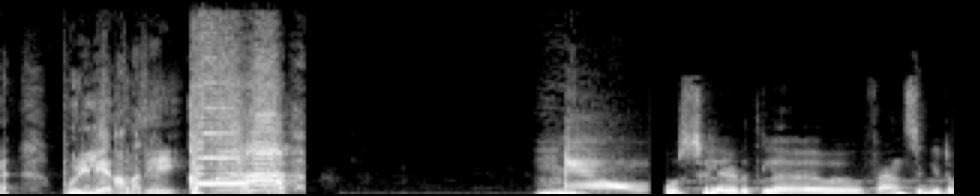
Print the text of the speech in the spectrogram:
புரியலையா தம்பி. ஒரு சில இடத்துல ஃபேன்ஸு கிட்ட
